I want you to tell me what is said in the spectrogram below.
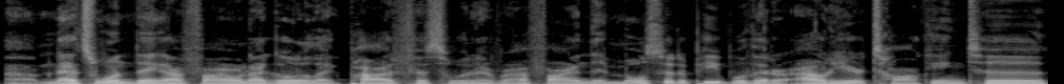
Um, that's one thing I find when I go to like Podfest or whatever. I find that most of the people that are out here talking to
